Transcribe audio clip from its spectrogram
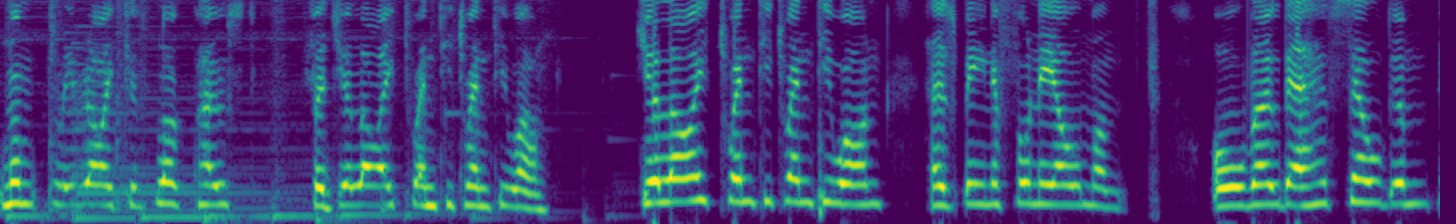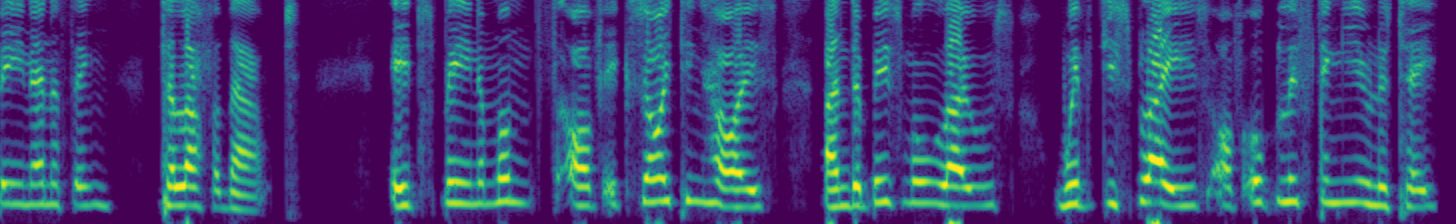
monthly writer's blog post for July 2021. July 2021 has been a funny old month, although there has seldom been anything to laugh about. It's been a month of exciting highs and abysmal lows with displays of uplifting unity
